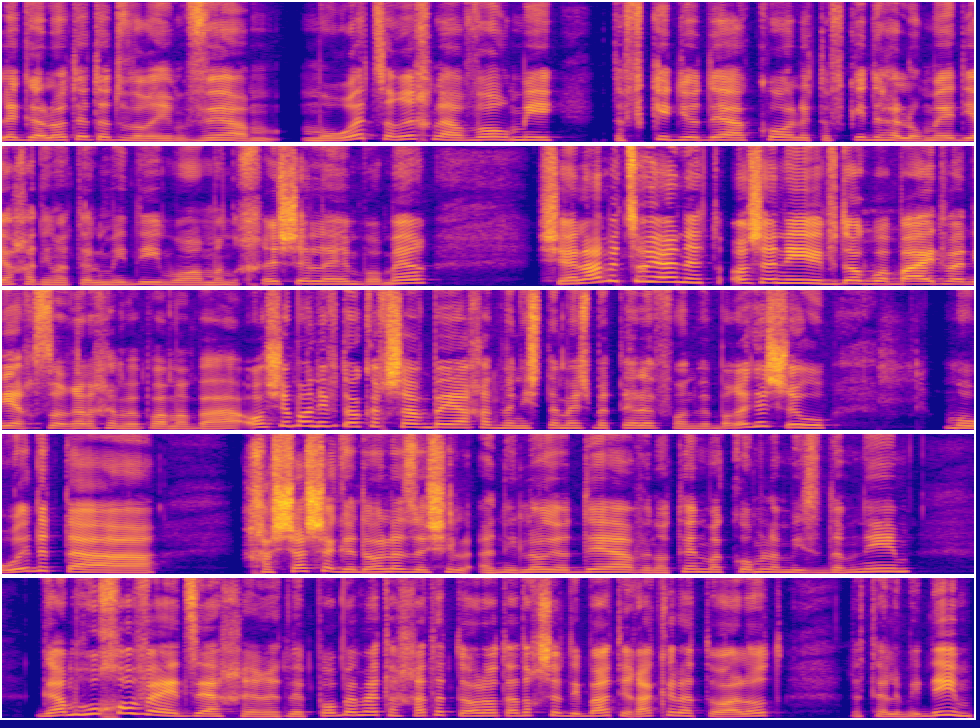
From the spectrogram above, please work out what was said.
לגלות את הדברים, והמורה צריך לעבור מתפקיד יודע הכל לתפקיד הלומד יחד עם התלמידים או המנחה שלהם, ואומר, שאלה מצוינת, או שאני אבדוק בבית ואני אחזור אליכם בפעם הבאה, או שבואו נבדוק עכשיו ביחד ונשתמש בטלפון, וברגע שהוא מוריד את ה... החשש הגדול הזה של אני לא יודע ונותן מקום למזדמנים, גם הוא חווה את זה אחרת, ופה באמת אחת התועלות, עד עכשיו דיברתי רק על התועלות לתלמידים,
